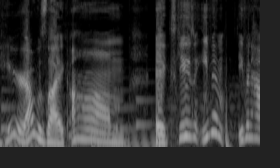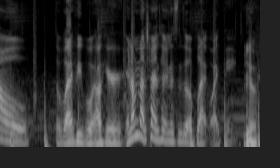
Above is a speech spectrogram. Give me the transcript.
here, I was like, um, excuse me. Even even how the black people out here, and I'm not trying to turn this into a black white thing, Yeah.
